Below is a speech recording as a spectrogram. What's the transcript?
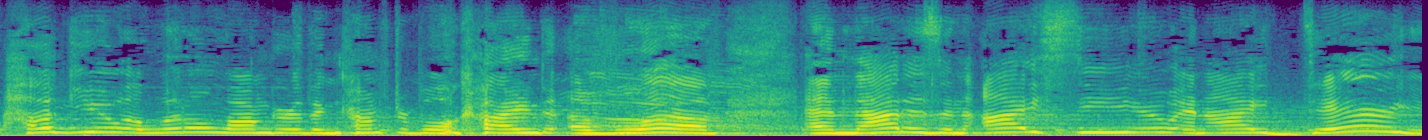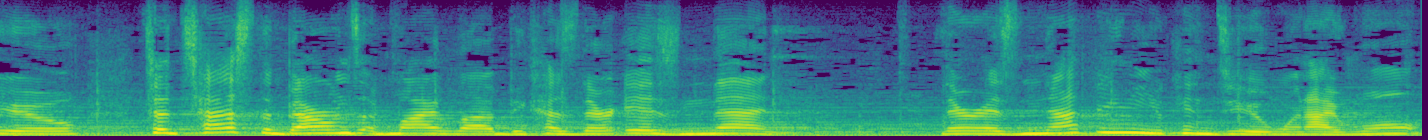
hug you a little longer than comfortable kind of love. And that is an I see you and I dare you to test the bounds of my love because there is none. There is nothing you can do when I won't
